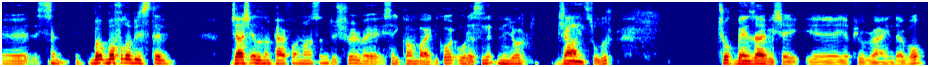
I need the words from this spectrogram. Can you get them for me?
e, Buffalo Bills'te Josh Allen'ın performansını düşürür ve Saquon Barkley koy. Orası New York Giants olur. Çok benzer bir şey e, yapıyor Ryan Daboll.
